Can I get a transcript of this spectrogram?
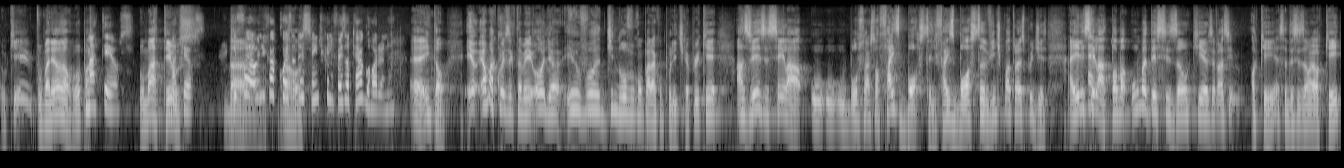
O que? O Mariano não, opa. Matheus. o Matheus. Da- que foi a única coisa decente que ele fez até agora, né? É, então, eu- é uma coisa que também, olha, eu vou de novo comparar com política, porque às vezes, sei lá, o, o, o Bolsonaro só faz bosta, ele faz bosta 24 horas por dia. Aí ele, sei É. lá, toma uma decisão que você fala assim, ok, essa decisão é ok,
